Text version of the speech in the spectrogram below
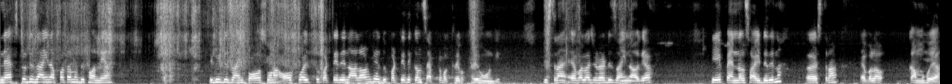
ਨੈਕਸਟ ਡਿਜ਼ਾਈਨ ਆਪਾਂ ਤੁਹਾਨੂੰ ਦਿਖਾਉਂਦੇ ਆ ਇਹ ਵੀ ਡਿਜ਼ਾਈਨ ਬਹੁਤ ਸੋਹਣਾ ਆਫ ਵਾਈਟ ਦੁਪੱਟੇ ਦੇ ਨਾਲ ਆਉਣਗੇ, ਦੁਪੱਟੇ ਦੇ ਕਨਸੈਪਟ ਵੱਖਰੇ ਵੱਖਰੇ ਹੋਣਗੇ। ਜਿਸ ਤਰ੍ਹਾਂ ਇਹ ਵਾਲਾ ਜਿਹੜਾ ਡਿਜ਼ਾਈਨ ਆ ਗਿਆ, ਇਹ ਪੈਨਲ ਸਾਈਡ ਦੇ ਨਾ, ਅਹ ਇਸ ਤਰ੍ਹਾਂ ਇਹ ਵਾਲਾ ਕੰਮ ਹੋਇਆ।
